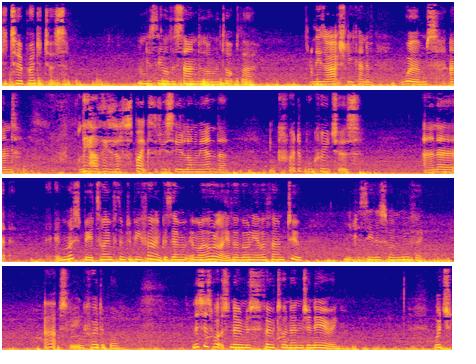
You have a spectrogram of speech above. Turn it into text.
deter predators. You can see all the sand along the top there. And these are actually kind of worms and they have these little spikes if you see along the end there. Incredible creatures. And uh, it must be a time for them to be found because in my whole life I've only ever found two. And you can see this one moving. Absolutely incredible. This is what's known as photon engineering, which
